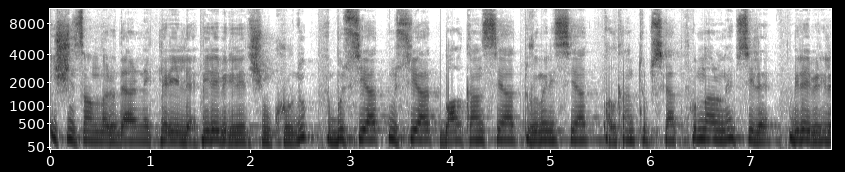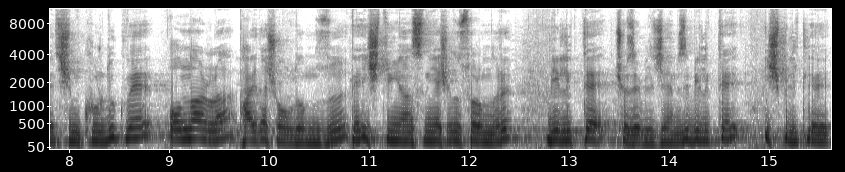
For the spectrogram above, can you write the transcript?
iş insanları dernekleriyle birebir iletişim kurduk. Bu siyat, müsiyat, Balkan siyat, Rumeli siyat, Balkan Türk siyat bunların hepsiyle birebir iletişim kurduk ve onlarla paydaş olduğumuzu ve iş dünyasının yaşadığı sorunları birlikte çözebileceğimizi, birlikte işbirlikleri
